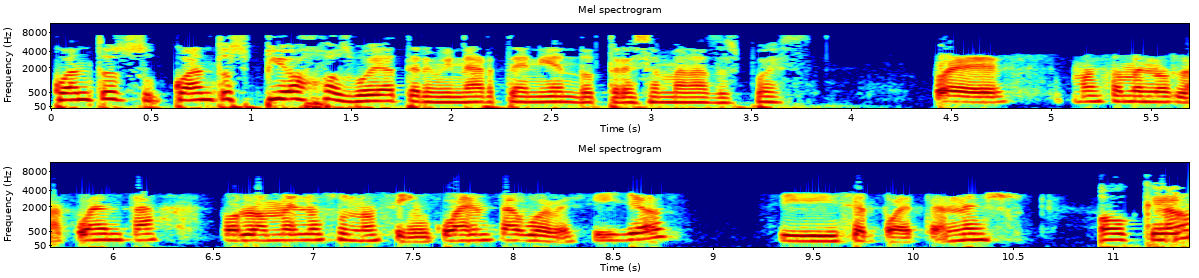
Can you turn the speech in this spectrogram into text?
¿cuántos, ¿cuántos piojos voy a terminar teniendo tres semanas después? Pues más o menos la cuenta, por lo menos unos 50 huevecillos, sí se puede tener. Ok, ¿no?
